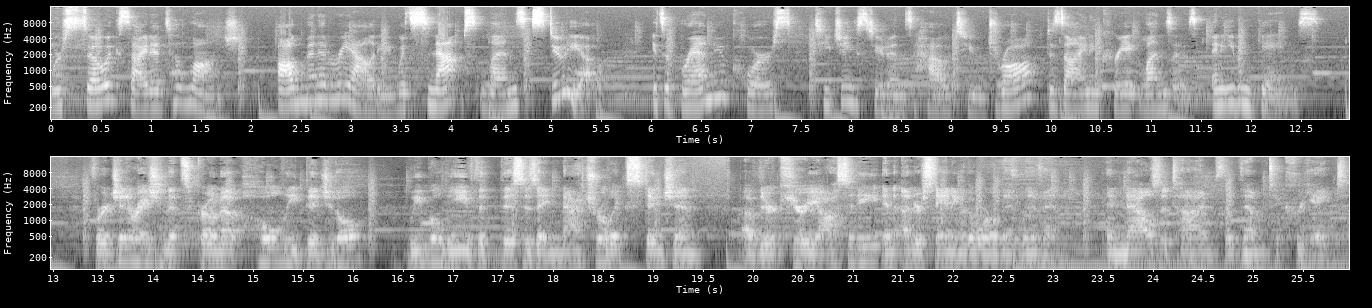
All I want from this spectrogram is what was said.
We're so excited to launch Augmented Reality with Snap's Lens Studio. It's a brand new course teaching students how to draw, design, and create lenses, and even games. For a generation that's grown up wholly digital, we believe that this is a natural extension of their curiosity and understanding of the world they live in. And now's the time for them to create.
